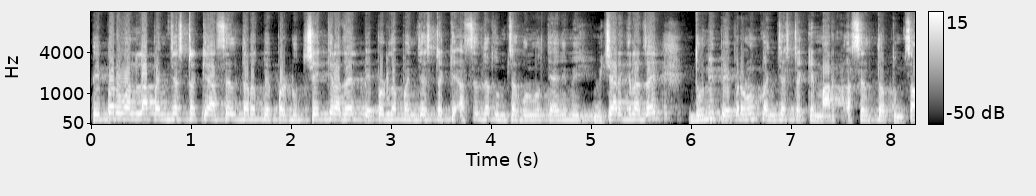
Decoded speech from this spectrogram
पेपर वनला पंचवीस टक्के असेल तर पेपर टू चेक केला जाईल. पेपर टूला पंचवीस टक्के असेल तर तुमचा गुणवत्तेआधी यादी विचार केला जाईल. दोन्ही पेपर म्हणून टक्के मार्क असेल तर तुमचा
